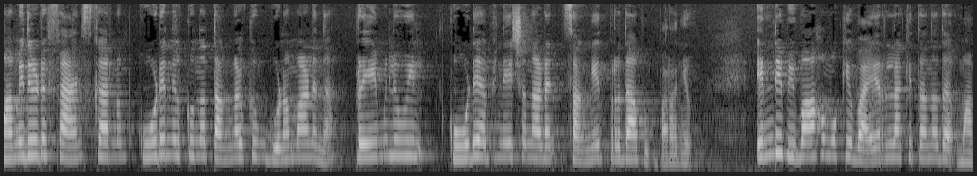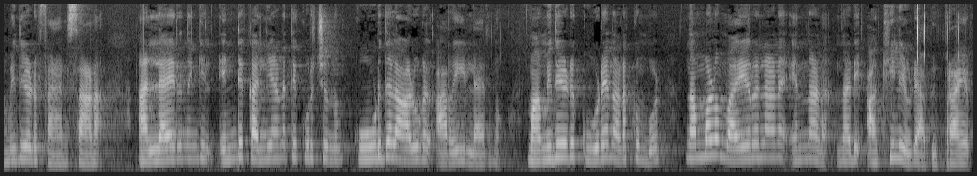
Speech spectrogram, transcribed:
മമിതയുടെ ഫാൻസ് കാരണം കൂടെ നിൽക്കുന്ന തങ്ങൾക്കും ഗുണമാണെന്ന് പ്രേമിലുവിൽ കൂടെ അഭിനയിച്ച നടൻ സംഗീത് പ്രതാപും പറഞ്ഞു. എന്റെ വിവാഹമൊക്കെ വൈറലാക്കി തന്നത് മമിതയുടെ ഫാൻസാണ് അല്ലായിരുന്നെങ്കിൽ എന്റെ കല്യാണത്തെക്കുറിച്ചൊന്നും കൂടുതൽ ആളുകൾ അറിയില്ലായിരുന്നു. മമിതയുടെ കൂടെ നടക്കുമ്പോൾ നമ്മളും വൈറലാണ് എന്നാണ് നടി അഖിലയുടെ അഭിപ്രായം.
